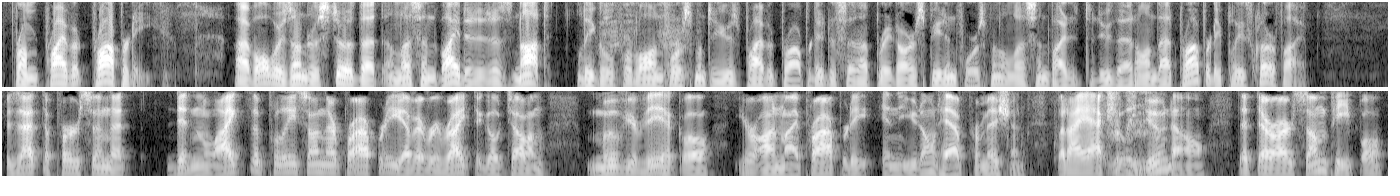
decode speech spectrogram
from private property?" I've always understood that unless invited, it is not legal for law enforcement to use private property to set up radar speed enforcement unless invited to do that on that property. Please clarify. Is that the person that didn't like the police on their property? You have every right to go tell them, move your vehicle, you're on my property, and you don't have permission. But I actually do know that there are some people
